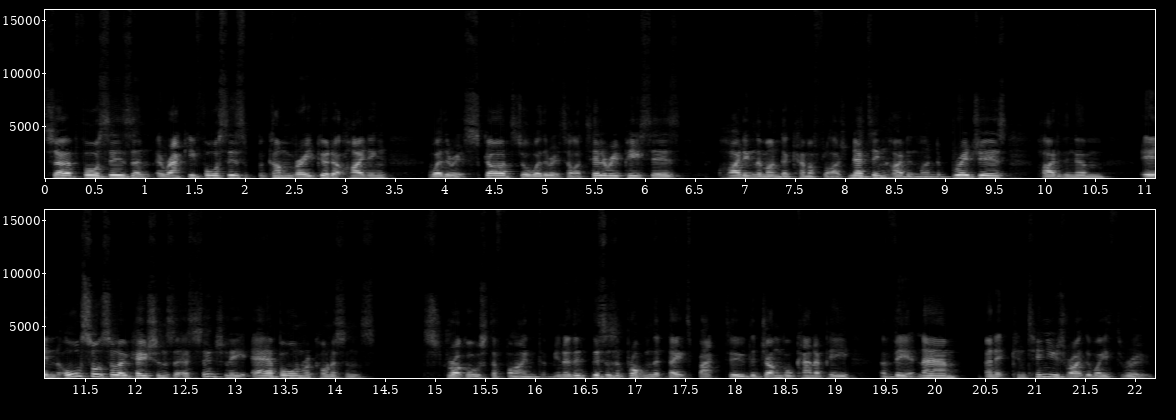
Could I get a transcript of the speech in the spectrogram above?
Serb forces and Iraqi forces become very good at hiding, whether it's scuds or whether it's artillery pieces, hiding them under camouflage netting, hiding them under bridges, hiding them in all sorts of locations that essentially airborne reconnaissance struggles to find them. You know, this, this is a problem that dates back to the jungle canopy of Vietnam, and it continues right the way through.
